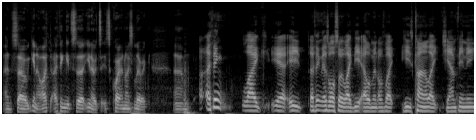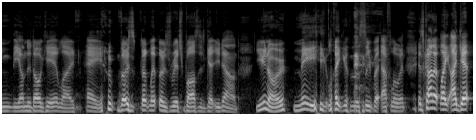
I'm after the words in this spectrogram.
and so you know, I I think it's a you know it's it's quite a nice lyric. Um, I think like yeah, he, I think there's also like the element of like he's kind of like championing the underdog here. Like, hey, those don't let those rich bastards get you down. You know me, like the super affluent. It's kind of like I get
